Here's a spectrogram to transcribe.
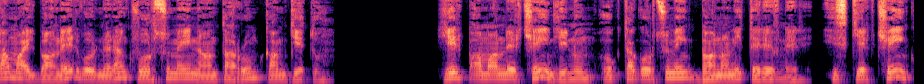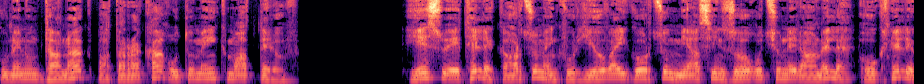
կամ այլ բաներ, որ նրանք որսում էին անտառում կամ գետում։ Երբ ամաններ չէին լինում, օգտագործում էինք բանանի տերևներ, իսկ երբ չէինք ունենում դանակ, պատարակախ ուտում էինք մատներով։ Ես ու Էթելը կարծում ենք, որ Եհովայի գործում միասին զողություններ անելը օգնել է,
